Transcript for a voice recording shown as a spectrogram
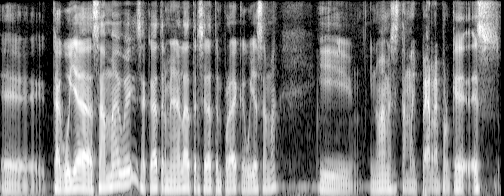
Eh, Kaguya Sama, güey. Se acaba de terminar la tercera temporada de Kaguya Sama. Y, y no mames, está muy perra porque es,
